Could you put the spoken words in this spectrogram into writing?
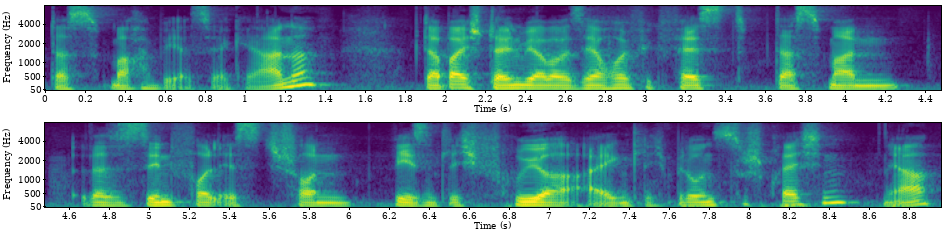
das machen wir sehr gerne. Dabei stellen wir aber sehr häufig fest, dass man dass es sinnvoll ist, schon wesentlich früher eigentlich mit uns zu sprechen. Ja?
